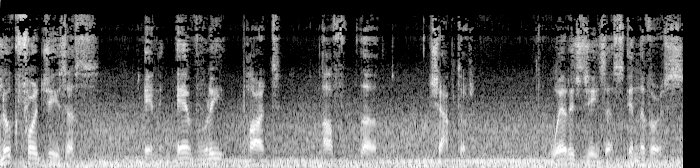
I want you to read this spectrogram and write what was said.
Look for Jesus in every part of the chapter. Where is Jesus in the verse?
